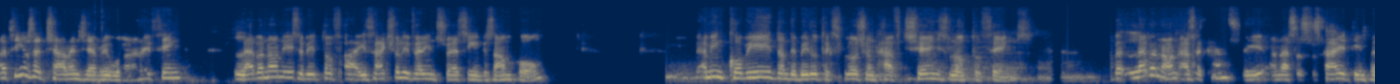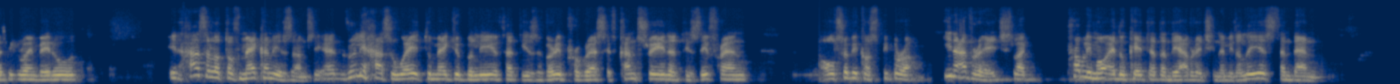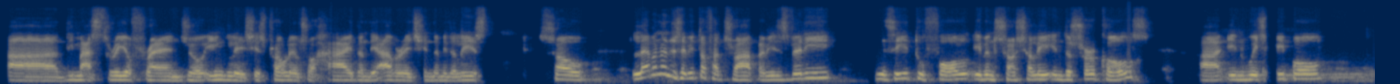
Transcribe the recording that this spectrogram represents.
I think it's a challenge everywhere. And I think Lebanon is a bit of a, it's actually a very interesting example. I mean, COVID and the Beirut explosion have changed a lot of things. But Lebanon, as a country and as a society, in particular in Beirut, it has a lot of mechanisms. It really has a way to make you believe that it's a very progressive country, that is different. Also, because people are, in average, like probably more educated than the average in the Middle East, and then uh, the mastery of French or English is probably also higher than the average in the Middle East. So Lebanon is a bit of a trap. I mean, it's very easy to fall, even socially, in the circles uh, in which people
